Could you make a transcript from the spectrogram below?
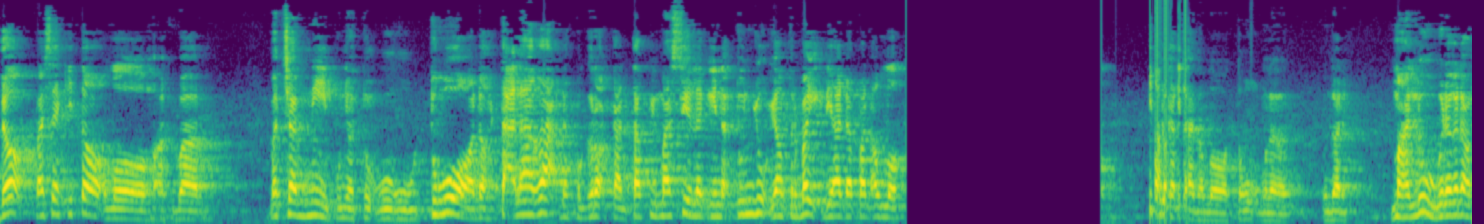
Dok, pasal kita Allah Akbar. Macam ni punya Tok Guru. Tua dah. Tak larat dah pergerakan. Tapi masih lagi nak tunjuk yang terbaik di hadapan Allah. Kita Allah. Teruk mula. Tuan-tuan. Malu kadang-kadang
